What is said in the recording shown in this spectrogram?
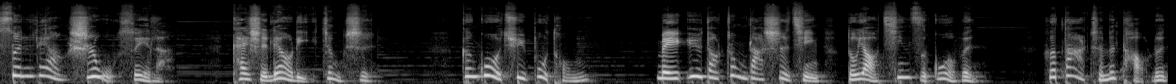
孙亮十五岁了，开始料理政事，跟过去不同，每遇到重大事情都要亲自过问，和大臣们讨论，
